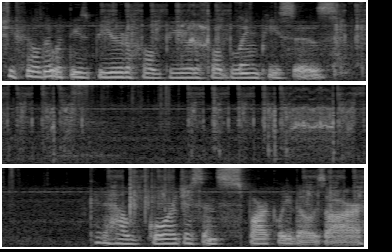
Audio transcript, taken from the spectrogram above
She filled it with these beautiful, beautiful bling pieces. Look at how gorgeous and sparkly those are.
